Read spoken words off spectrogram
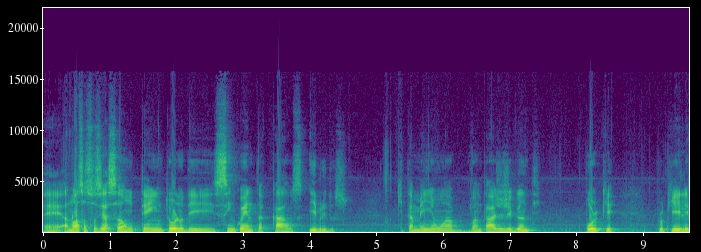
É, a nossa associação tem em torno de 50 carros híbridos, que também é uma vantagem gigante. Por quê? Porque ele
